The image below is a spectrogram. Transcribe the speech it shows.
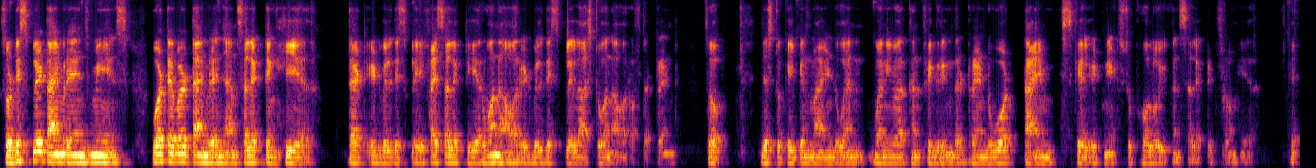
so display time range means whatever time range I'm selecting here that it will display. If I select here one hour, it will display last one hour of the trend. So just to keep in mind when when you are configuring the trend, what time scale it needs to follow, you can select it from here. Okay.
